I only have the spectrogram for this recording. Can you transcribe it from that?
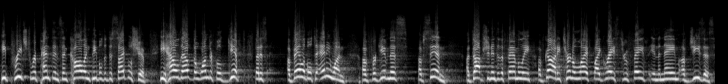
He preached repentance and calling people to discipleship. He held out the wonderful gift that is available to anyone of forgiveness of sin Adoption into the family of God, eternal life by grace through faith in the name of Jesus.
